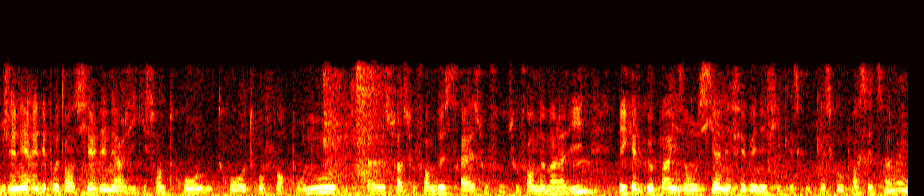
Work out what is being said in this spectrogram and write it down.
générer des potentiels d'énergie qui sont trop, trop, trop forts pour nous, euh, soit sous forme de stress ou sous forme de maladie. Mm. Et quelque part, ils ont aussi un effet bénéfique. Qu'est-ce que, vous pensez de ça? Ah Oui,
